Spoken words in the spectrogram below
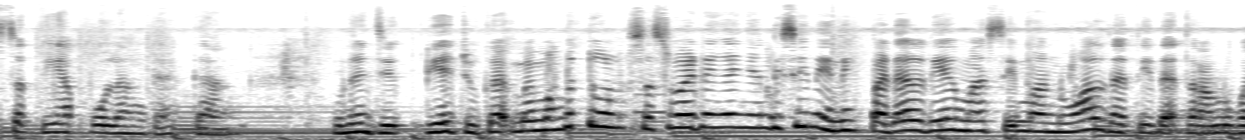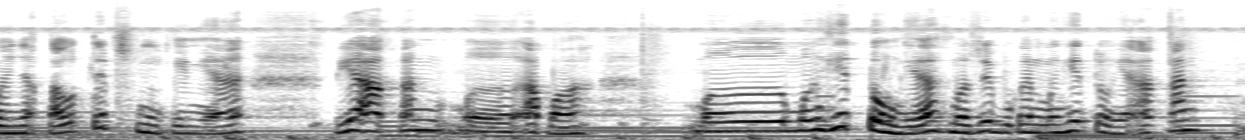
setiap pulang dagang. Kemudian dia juga memang betul sesuai dengan yang di sini nih padahal dia masih manual dan tidak terlalu banyak tahu tips mungkin ya. Dia akan uh, apa menghitung ya maksudnya bukan menghitung ya akan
